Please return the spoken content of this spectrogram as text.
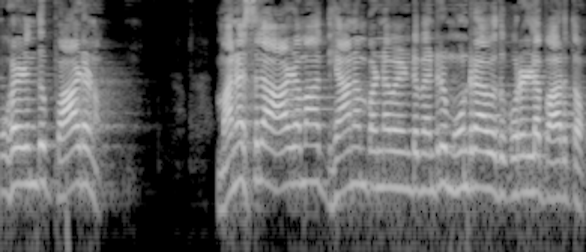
புகழ்ந்து பாடணும். மனசில் ஆழமாக தியானம் பண்ண வேண்டும் என்று மூன்றாவது குரலில் பார்த்தோம்.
